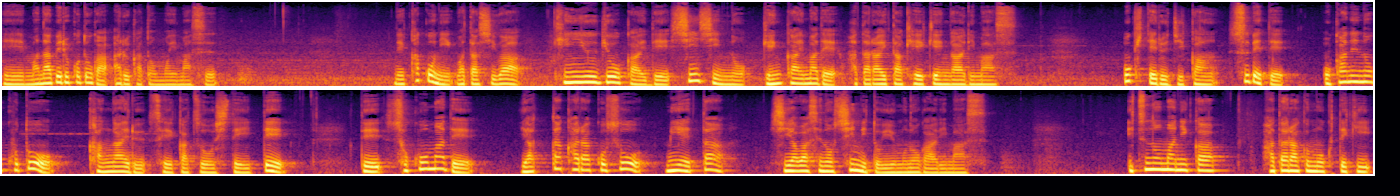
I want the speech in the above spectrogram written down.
学べることがあるかと思います。で過去に私は金融業界で心身の限界まで働いた経験があります起きてる時間すべてお金のことを考える生活をしていてでそこまでやったからこそ見えた幸せの真理というものがありますいつの間にか働く目的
